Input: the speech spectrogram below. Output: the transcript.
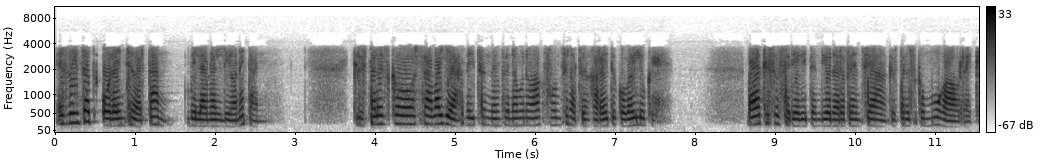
Ez behintzat oraintxe bertan, belaunaldi honetan. Kristalesko zabaia deitzen den fenomenoak funtzionatzen jarraituko bailuke. Badak ez zer egiten dion referentzia kristalesko muga horrek.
